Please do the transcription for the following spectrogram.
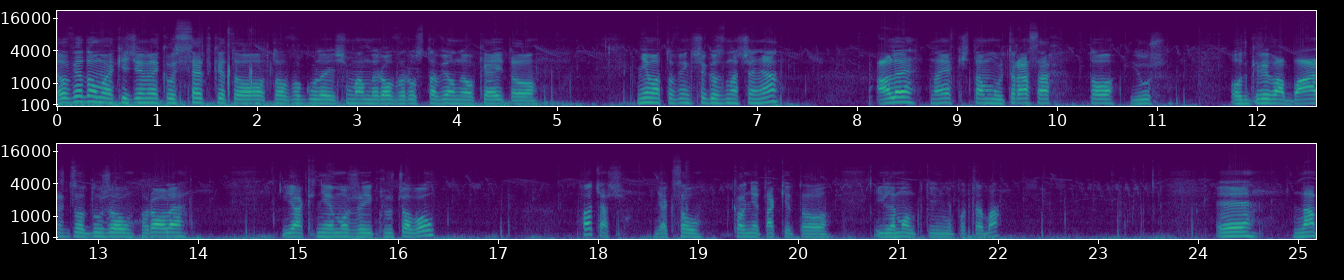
no wiadomo, jak jedziemy jakąś setkę, to, to w ogóle jeśli mamy rower ustawiony ok, to nie ma to większego znaczenia, ale na jakichś tam ultrasach to już odgrywa bardzo dużą rolę, jak nie może i kluczową. Chociaż jak są konie takie, to ile mątki im nie potrzeba. E, Na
